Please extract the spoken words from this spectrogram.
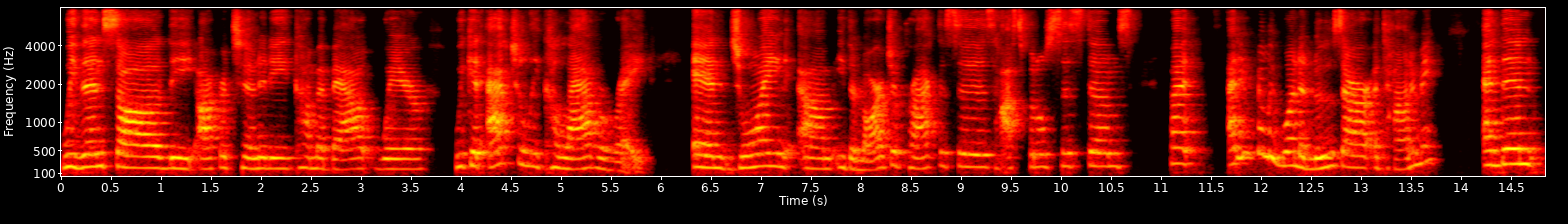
We then saw the opportunity come about where we could actually collaborate and join um, either larger practices, hospital systems. But I didn't really want to lose our autonomy. And then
